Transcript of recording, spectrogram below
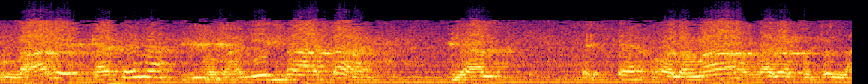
والد کہتے ہیں نا حدیث میں آتا ہے کہ علماء ورثت اللہ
